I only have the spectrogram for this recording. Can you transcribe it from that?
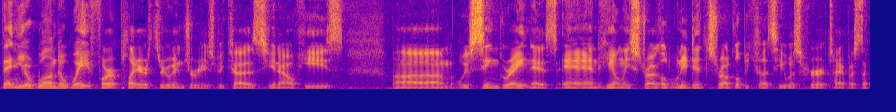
then you're willing to wait for a player through injuries because you know he's. Um, we've seen greatness, and he only struggled when he did struggle because he was hurt, type of stuff.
